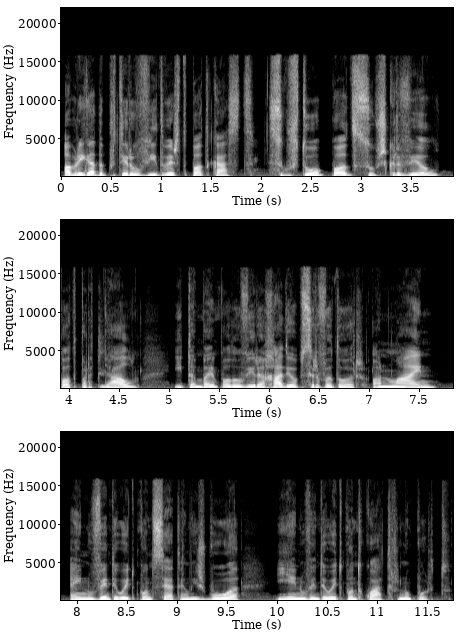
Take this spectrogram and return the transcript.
Obrigada por ter ouvido este podcast. Se gostou, pode subscrevê-lo, pode partilhá-lo e também pode ouvir a Rádio Observador online em 98.7 em Lisboa e em 98.4 no Porto.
